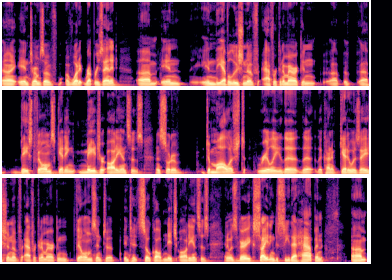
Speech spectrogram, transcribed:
uh, in terms of, of what it represented um, in in the evolution of African American uh, uh, based films getting major audiences and sort of demolished really the, the, the kind of ghettoization of African American films into into so called niche audiences, and it was very exciting to see that happen. Um,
